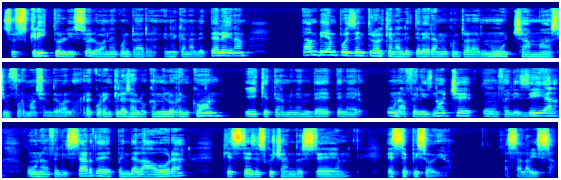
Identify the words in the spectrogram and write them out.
suscritos, listo, lo van a encontrar en el canal de Telegram. También, pues dentro del canal de Telegram encontrarán mucha más información de valor. Recuerden que les habló Camilo Rincón y que terminen de tener una feliz noche, un feliz día, una feliz tarde, depende a la hora que estés escuchando este, este episodio. Hasta la vista.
